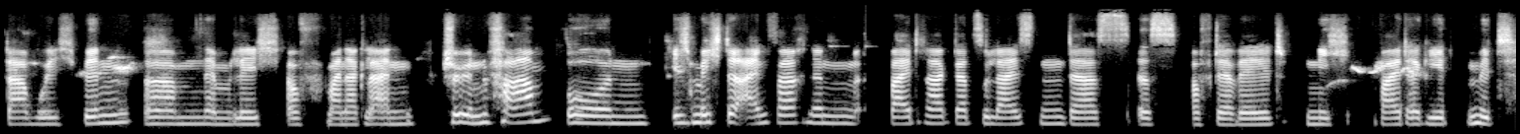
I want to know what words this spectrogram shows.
da, wo ich bin, ähm, nämlich auf meiner kleinen, schönen Farm. Und ich möchte einfach einen Beitrag dazu leisten, dass es auf der Welt nicht weitergeht mit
